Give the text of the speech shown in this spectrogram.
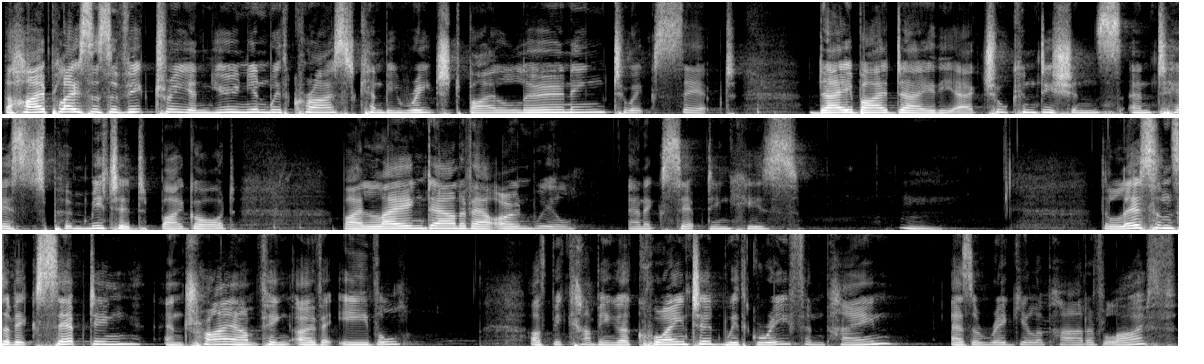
The high places of victory and union with Christ can be reached by learning to accept day by day the actual conditions and tests permitted by God by laying down of our own will and accepting His. Mm. The lessons of accepting and triumphing over evil, of becoming acquainted with grief and pain as a regular part of life,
